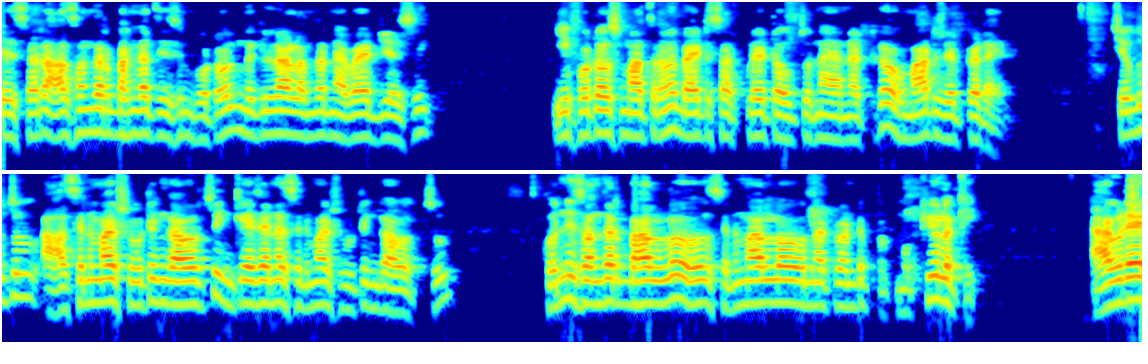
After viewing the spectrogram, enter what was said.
చేశారు. ఆ సందర్భంగా తీసిన ఫోటోలు మిగిలిన వాళ్ళందరినీ అవాయిడ్ చేసి ఈ ఫొటోస్ మాత్రమే బయట సర్క్యులేట్ అవుతున్నాయి అన్నట్టుగా ఒక మాట చెప్పాడు ఆయన. చెబుతూ ఆ సినిమా షూటింగ్ కావచ్చు ఇంకేదైనా సినిమా షూటింగ్ కావచ్చు కొన్ని సందర్భాల్లో సినిమాల్లో ఉన్నటువంటి ముఖ్యులకి ఆవిడే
